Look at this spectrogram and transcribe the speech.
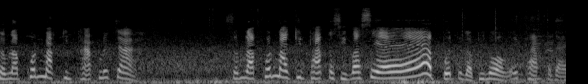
สำหรับคนมักกินผักนะจ้ะสำหรับคนมักกินผักก็สิว่าแซ่บเปิดระดับพี่น้องไอ้ผักก็ได้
